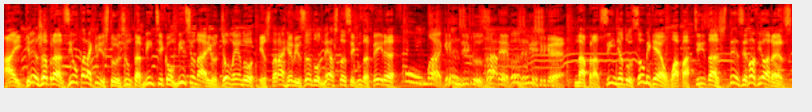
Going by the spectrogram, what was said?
A Igreja Brasil para Cristo, juntamente com o missionário John Leno, estará realizando nesta segunda-feira uma grande cruzada evangelística na pracinha do São Miguel, a partir das 19 horas.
